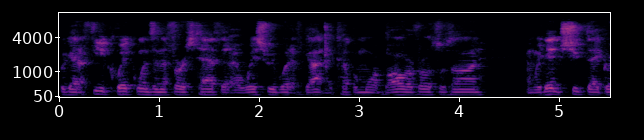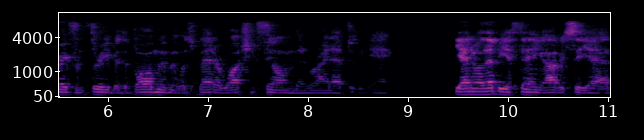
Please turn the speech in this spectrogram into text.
We got a few quick ones in the first half that I wish we would have gotten a couple more ball reversals on. And we didn't shoot that great from three, but the ball movement was better watching film than right after the game. Yeah, no, that'd be a thing. Obviously, yeah,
